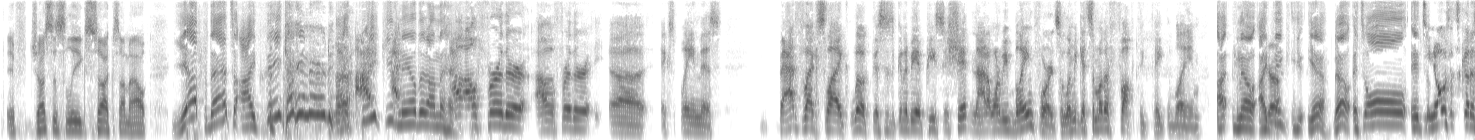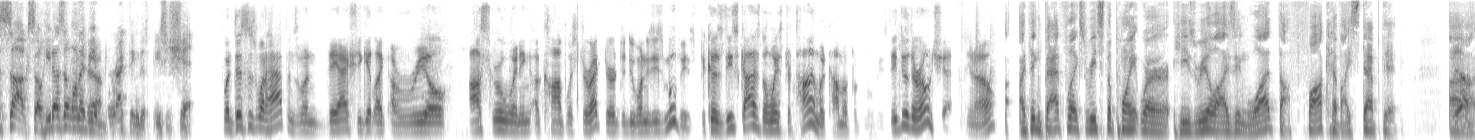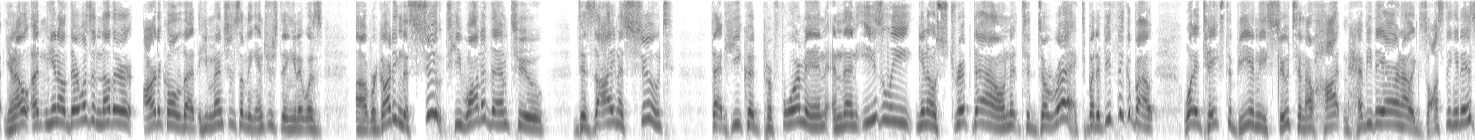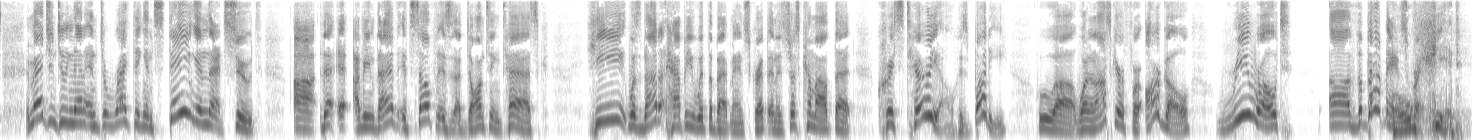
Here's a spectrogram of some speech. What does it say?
If Justice League sucks, I'm out. Yep, that's I think I think you I- nailed it on the head. I'll, I'll further I'll further uh, explain this. Batfleck's like, look, this is going to be a piece of shit, and I don't want to be blamed for it. So let me get some other fuck to take the blame. I, no, I Yeah. think you, yeah, no, it's all it's He knows it's going to suck, so he doesn't want to be Yeah. directing this piece of shit. But this is what happens when they actually get like a real Oscar-winning, accomplished director to do one of these movies because these guys don't waste their time with comic book movies. They do their own shit, you know. I think Batfleck's reached the point where he's realizing what the fuck have I stepped in. Uh, you know, and you know, there was another article that he mentioned something interesting, and it was uh, regarding the suit. He wanted them to design a suit that he could perform in and then easily, you know, strip down to direct. But if you think about what it takes to be in these suits and how hot and heavy they are and how exhausting it is, imagine doing that and directing and staying in that suit. Uh, that, I mean, that itself is a daunting task. He was not happy with the Batman script, and it's just come out that Chris Terrio, his buddy, who uh, won an Oscar for Argo, rewrote uh, the Batman Oh script shit.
